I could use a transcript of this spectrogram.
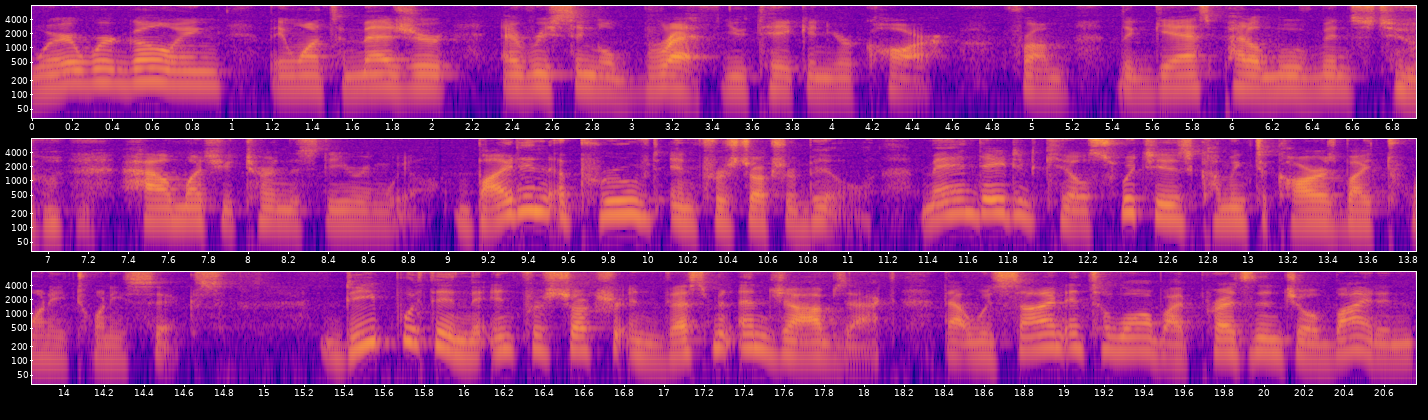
where we're going, they want to measure every single breath you take in your car from the gas pedal movements to how much you turn the steering wheel. Biden approved infrastructure bill, mandated kill switches coming to cars by 2026. Deep within the Infrastructure Investment and Jobs Act that was signed into law by President Joe Biden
